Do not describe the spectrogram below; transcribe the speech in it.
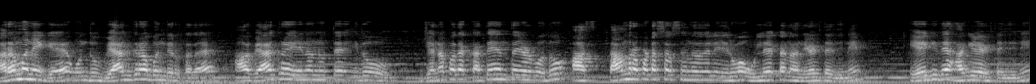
ಅರಮನೆಗೆ ಒಂದು ವ್ಯಾಘ್ರ ಬಂದಿರ್ತದೆ ಆ ವ್ಯಾಘ್ರ ಏನನ್ನುತ್ತೆ? ಇದು ಜನಪದ ಕಥೆ ಅಂತ ಹೇಳ್ಬೋದು. ಆ ತಾಮ್ರಪಟ ಶಾಸನದಲ್ಲಿ ಇರುವ ಉಲ್ಲೇಖ ನಾನು ಹೇಳ್ತಾ ಇದ್ದೀನಿ. ಹೇಗಿದೆ? ಹಾಗೆ ಹೇಳ್ತಾ ಇದ್ದೀನಿ.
